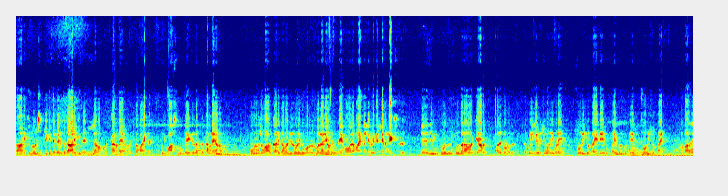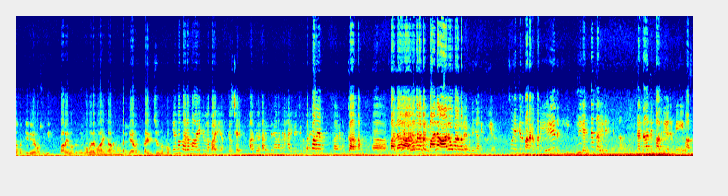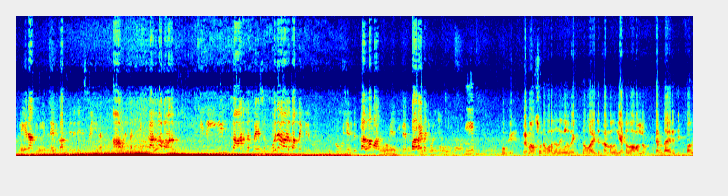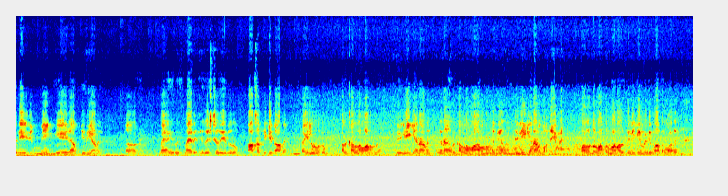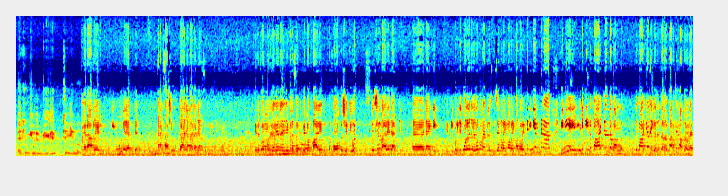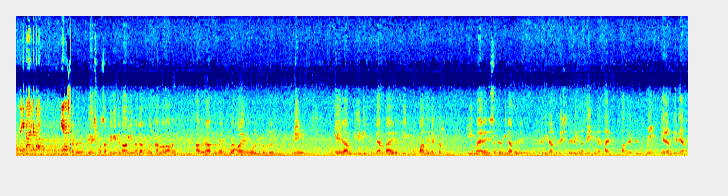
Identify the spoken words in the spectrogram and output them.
കാണിക്കുന്ന ഒരു സർട്ടിഫിക്കറ്റ് എടുത്ത് കാണിക്കുന്ന എല്ലാം നമ്മൾ കണ്ടയാണ് വ്യക്തമായിട്ട്. ഒരു മാസം മുമ്പേ ഇതൊക്കെ കണ്ടയാണ് കൂടുതലും ആൾക്കാർ കമന്റിലൂടെ പറഞ്ഞിട്ടുള്ള കാര്യമാണ്. നിയമപരമായിട്ടല്ല ഇവർ കല്യാണം കഴിച്ചത് ലിവിംഗ് ടൂതറാന്നൊക്കെയാണ് പറഞ്ഞിട്ടുള്ളത്. അപ്പൊ ഈ ഒരു ചോദ്യം ഇവിടെ ചോദിക്കുണ്ടായി ദൈവം ബൈബിൾ ചോദിക്കുണ്ടായി അപ്പൊ അതിനെപ്പറ്റി രേണു സുധി പറയുന്നുണ്ട്. നിയമപരമായിട്ടാണ് കല്യാണം കഴിച്ചതെന്നും. നിയമപരമായിട്ടുള്ള ചെയ്ത് പറയുന്നത് കാരണം കാരണം ആ, പല ആരോപണങ്ങൾ പല ആരോപണങ്ങൾക്ക് മുന്നിൽ ഞാൻ നിൽക്കുകയാണ് സോ എനിക്കത് പറയണം കാരണം ഏത് ഈ ഈ എന്റെ കയ്യിലിരിക്കുന്ന രണ്ടായിരത്തി പതിനേഴ് മെയ് മാസം ഏഴാം തീയതി എന്റെ വിവാഹത്തിന് രജിസ്റ്റർ ചെയ്ത ആ ഒരു സർട്ടിഫിക്കറ്റ് കള്ളമാണെന്ന് ഇത് ഈ കാണുന്ന പേശം ഒരാൾ വന്നെങ്കിലും ഇത് പ്രൂവ് ചെയ്ത് ഇത് കള്ളമാണെന്ന് prove ചെയ്യാൻ ഇവരെ പറയുന്ന ജോലി ഞാൻ ചെയ്യും. ഈ ഓക്കെ രണ്ടാമത്തോടെ പറഞ്ഞ നിങ്ങൾ വ്യക്തമായിട്ട് കണ്ടതും കേട്ടതാണല്ലോ. രണ്ടായിരത്തി പതിനേഴ് മെയ് ഏഴാം തീയതിയാണ് മാരേജ് രജിസ്റ്റർ ചെയ്തതും ആ സർട്ടിഫിക്കറ്റ് ആണ് കയ്യിലുള്ളതും. അത് കള്ളമാണെന്ന് തെളിയിക്കാനാണ് അങ്ങനെ അത് കള്ളമാണെന്നുണ്ടെങ്കിൽ അത് തെളിയിക്കാനാണ് പറഞ്ഞിരിക്കുന്നത്. അപ്പൊ അതുകൊണ്ട് മാത്രമാണ് അത് തെളിയിക്കാൻ വേണ്ടി മാത്രമാണ് ഞാൻ ഈ ഒരു വീഡിയോ ചെയ്യുന്നത്. Fourth schedule special marriage act fifty four ഇത് കൂടുതൽ തെളിവ് മാറ്റി സ്പെഷ്യൽ വൈകാൻ വൈകാൻ പറയുന്നത് ഇനി എന്തിനാണ് ഇനി എനിക്ക് ഇത് കാണിക്കേണ്ട വന്നു ഇത് കാണിക്കാതിരിക്കുന്നത് കാണിച്ചു മാത്രമല്ല എനിക്ക് കാണിക്കേണ്ട വന്നു ഈ അത് രേഷ്മ സർട്ടിഫിക്കറ്റ് കാണിക്കുന്നില്ല നിങ്ങൾ കണ്ടതാണ് അതിനകത്ത് വ്യക്തമായിട്ട് കൊടുത്തിട്ടുണ്ട് മെയ് തീയതി രണ്ടായിരത്തി പതിനെട്ടും ഈ മാരേജ് സർട്ടിഫിക്കറ്റിനകത്ത് സർട്ടിഫിക്കറ്റിനകത്ത് രജിസ്റ്റർ ചെയ്തിരിക്കുന്ന ഡേറ്റ് രണ്ടായിരത്തി പതിനെട്ട് മെയ് ഏഴാം തീയതിയാണ്.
